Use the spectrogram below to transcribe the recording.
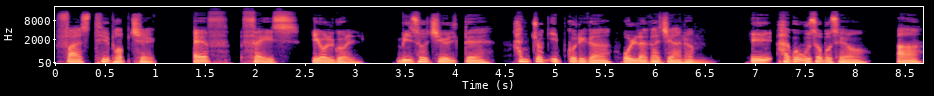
파스트 법칙, F, face, 이 얼굴, 미소 지을 때 한쪽 입꼬리가 올라가지 않음. 이 하고 웃어보세요. 아,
